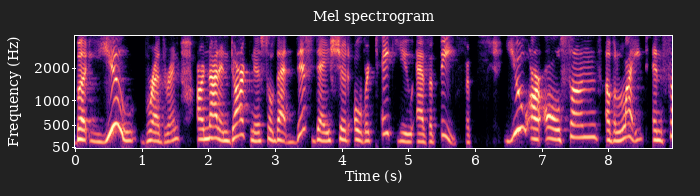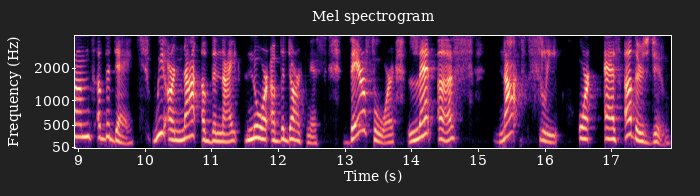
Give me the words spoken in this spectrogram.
But you, brethren, are not in darkness, so that this day should overtake you as a thief. You are all sons of light and sons of the day. We are not of the night nor of the darkness. Therefore, let us not sleep or as others do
